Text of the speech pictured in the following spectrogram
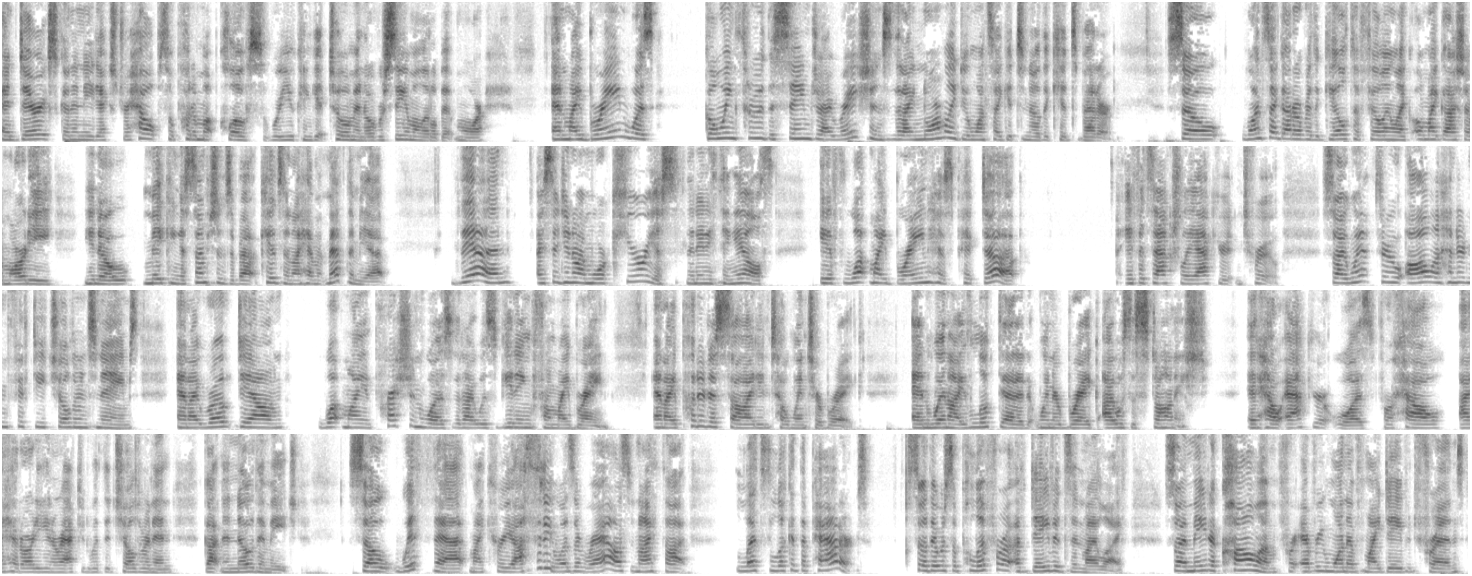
and Derek's going to need extra help. So put him up close where you can get to him and oversee him a little bit more. And my brain was going through the same gyrations that I normally do once I get to know the kids better. So once I got over the guilt of feeling like, oh my gosh, I'm already, you know, making assumptions about kids and I haven't met them yet, then I said, you know, I'm more curious than anything else if what my brain has picked up, if it's actually accurate and true. So I went through all 150 children's names and I wrote down what my impression was that I was getting from my brain. And I put it aside until winter break. And when I looked at it at winter break, I was astonished at how accurate it was for how I had already interacted with the children and gotten to know them each. So, with that, my curiosity was aroused, and I thought, let's look at the patterns. So, there was a plethora of Davids in my life. So I made a column for every one of my David friends.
